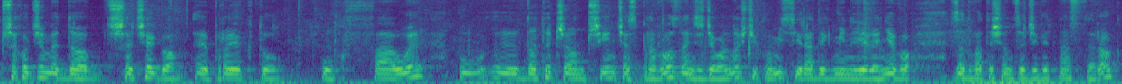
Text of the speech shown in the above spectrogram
Przechodzimy do trzeciego projektu uchwały. Y, Dotyczy on przyjęcia sprawozdań z działalności Komisji Rady Gminy Jeleniewo za 2019 rok.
